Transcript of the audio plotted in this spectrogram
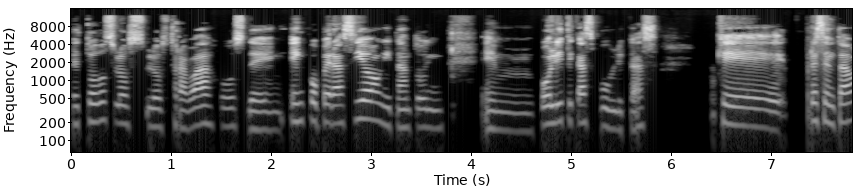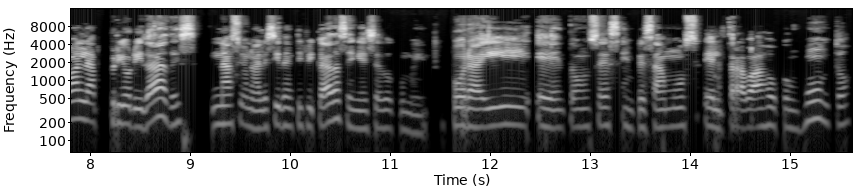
eh, todos los, los trabajos de, en cooperación y tanto en, en políticas públicas que presentaban las prioridades nacionales identificadas en ese documento. Por ahí eh, entonces empezamos el trabajo conjunto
